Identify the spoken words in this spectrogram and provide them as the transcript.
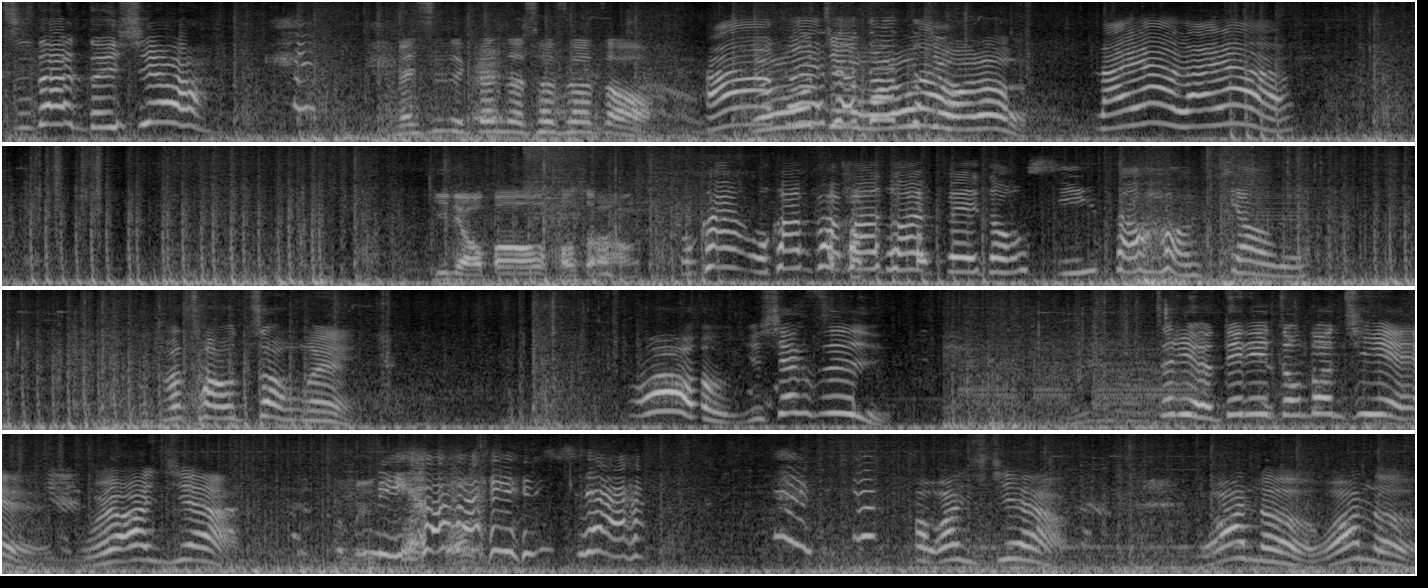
子弹，等一下。没事，跟着车车走。好，有人我不要走捡完了，我捡走走，完了。来呀来呀！医疗包好爽。我看我看爸爸都在背东西，超好笑的。我他妈超重哎！哇，有箱子，这里有电力中断器耶，我要按一下，你按一下，我按下，我按了，我按了，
